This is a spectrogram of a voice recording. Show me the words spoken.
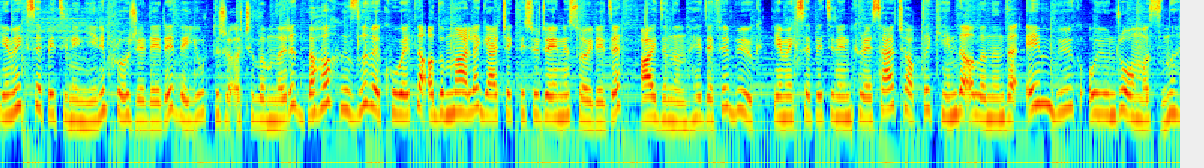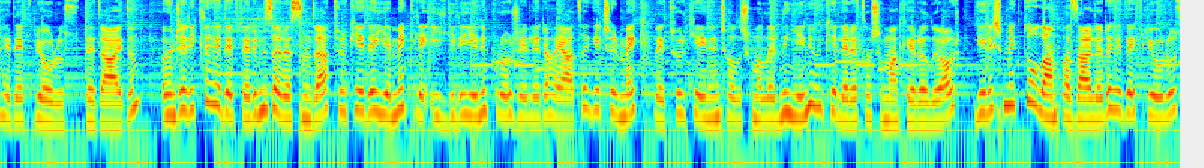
Yemek Sepeti'nin yeni projeleri ve yurt dışı açılımları daha hızlı ve kuvvetli adımlarla gerçekleşeceğini söyledi. Aydın'ın hedefi büyük. Yemek Sepeti'nin küresel çapta kendi alanında en büyük oyuncu olmasını hedefliyoruz, dedi Aydın. Öncelikli hedeflerimiz arasında Türkiye'de yemekle ilgili yeni projeleri hayata geçirmek ve Türkiye'nin çalışmalarını yeni ülkelere taşımak yer alıyor. Gelişmekte olan pazarları hedefliyoruz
